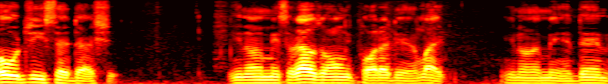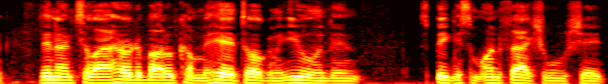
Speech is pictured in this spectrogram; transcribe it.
OG said that shit. You know what I mean? So that was the only part I didn't like. You know what I mean? And then then until I heard about him coming here talking to you and then speaking some unfactual shit,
